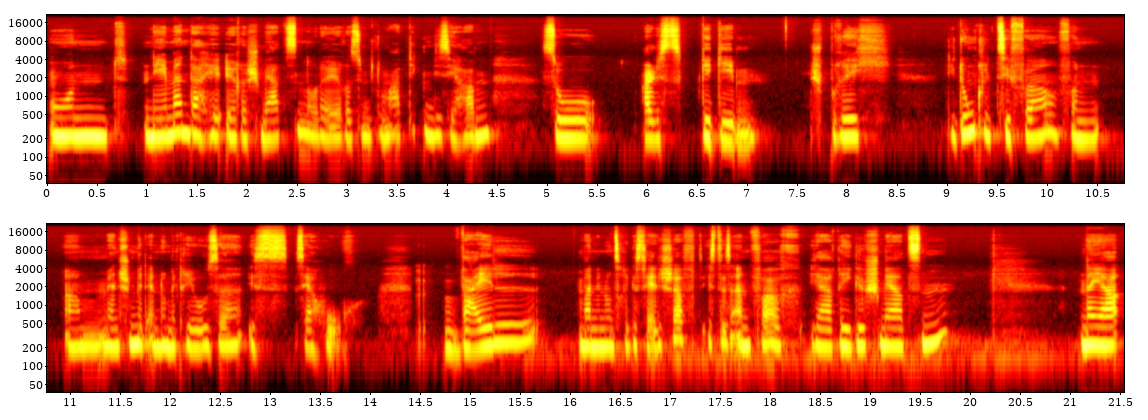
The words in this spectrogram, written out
und nehmen daher ihre Schmerzen oder ihre Symptomatiken, die sie haben, so als gegeben. Sprich, die Dunkelziffer von ähm, Menschen mit Endometriose ist sehr hoch, weil man in unserer Gesellschaft ist es einfach, ja, Regelschmerzen. Naja,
